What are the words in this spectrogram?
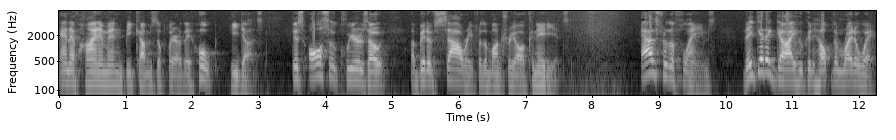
and if Heineman becomes the player they hope he does. This also clears out a bit of salary for the Montreal Canadiens. As for the Flames, they get a guy who can help them right away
